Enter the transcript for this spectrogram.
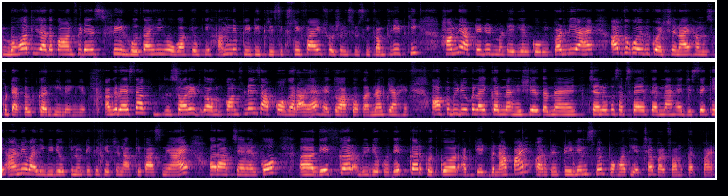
बहुत ही ज़्यादा कॉन्फिडेंस फील होता ही होगा क्योंकि हमने P T three sixty five social issues की कंप्लीट की, हमने अपडेटेड मटेरियल को भी पढ़ लिया है। अब तो कोई भी क्वेश्चन आए, हम उसको टैकल कर ही लेंगे। अगर ऐसा सॉलिड कॉन्फिडेंस आपको अगर आया है तो आपको करना क्या है? आपको वीडियो को लाइक करना है शेयर करना है चैनल को सब्सक्राइब करना है जिससे कि आने वाली वीडियो की नोटिफिकेशन आपके पास में आए और आप चैनल को देखकर, वीडियो को देखकर खुद को और अपडेट बना पाएँ और अपने प्रीलियम्स में बहुत ही अच्छा परफॉर्म कर पाएँ।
